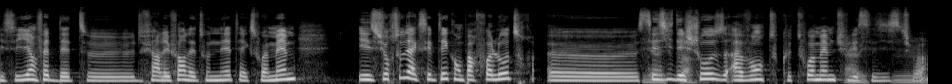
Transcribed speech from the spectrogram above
essayer en fait d'être, de faire l'effort d'être honnête avec soi-même et surtout d'accepter quand parfois l'autre euh, saisit des choses avant que toi-même tu Ah les oui. saisisses, tu Mm. vois.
